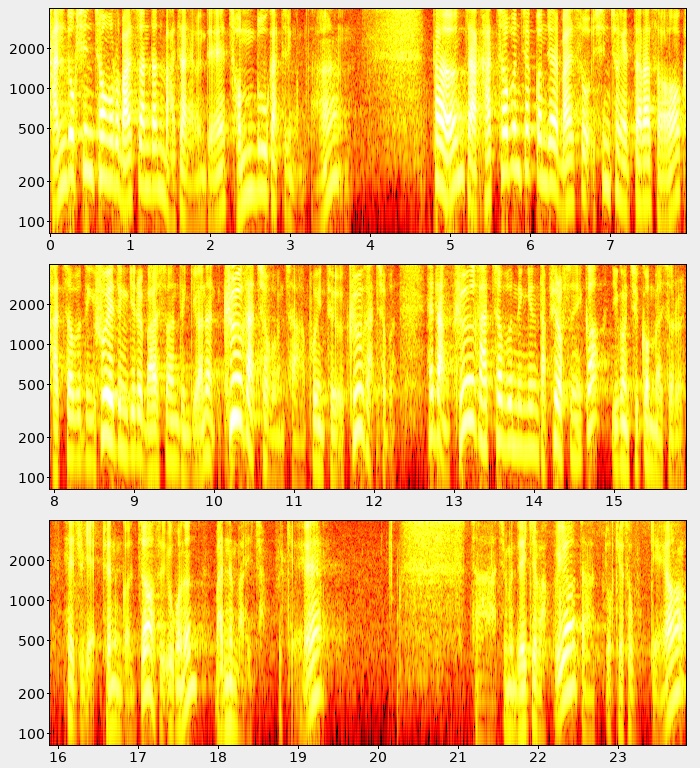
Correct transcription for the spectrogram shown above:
단독 신청으로 말소한다는 맞아요. 근데 전부가 틀린 겁니다. 다음 자 가처분 채권자의 말소 신청에 따라서 가처분 등기 후에 등기를 말소한 등기관은 그 가처분 자 포인트 그 가처분 해당 그 가처분 등기는 다 필요 없으니까 이건 직권 말소를 해주게 되는 거죠. 그래서 이거는 맞는 말이죠. 이렇게 자 질문 4개 받고요. 자 또 계속 볼게요.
